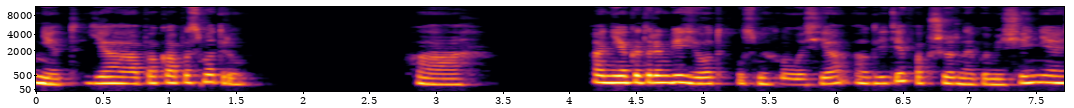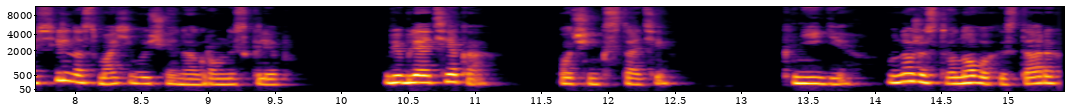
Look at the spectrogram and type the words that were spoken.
«Нет, я пока посмотрю». «А, «А некоторым везет», — усмехнулась я, оглядев обширное помещение, сильно смахивающее на огромный склеп. «Библиотека. Очень кстати. Книги. Множество новых и старых,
